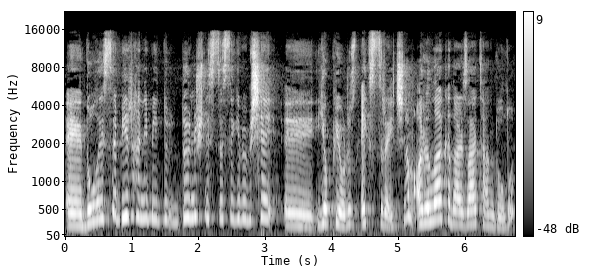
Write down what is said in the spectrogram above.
E, dolayısıyla bir hani bir dönüş listesi gibi bir şey e, yapıyoruz ekstra için ama aralığa kadar zaten dolu.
